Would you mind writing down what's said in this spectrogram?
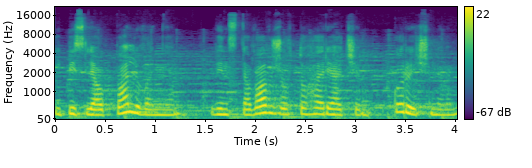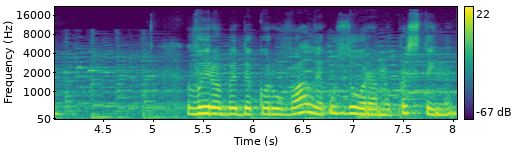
і після обпалювання він ставав жовтогарячим, коричневим. Вироби декорували узорами простими,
